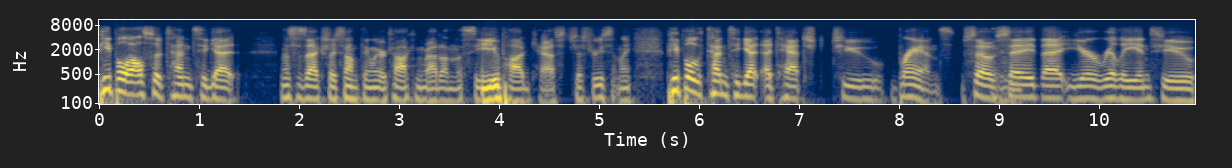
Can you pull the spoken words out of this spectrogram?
people also tend to get. This is actually something we were talking about on the CU podcast just recently people tend to get attached to brands. So Mhm. say that you're really into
